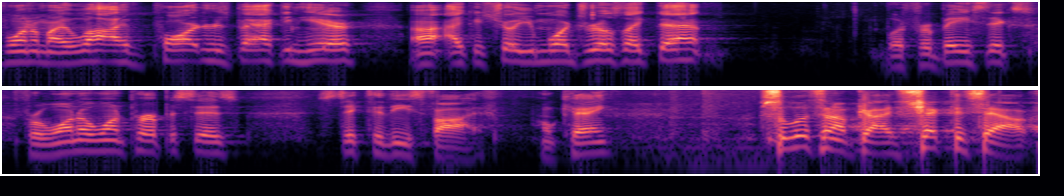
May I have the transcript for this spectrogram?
one of my live partners back in here. Uh, I can show you more drills like that. But for basics, for 101 purposes, stick to these five, okay? So listen up, guys. Check this out.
